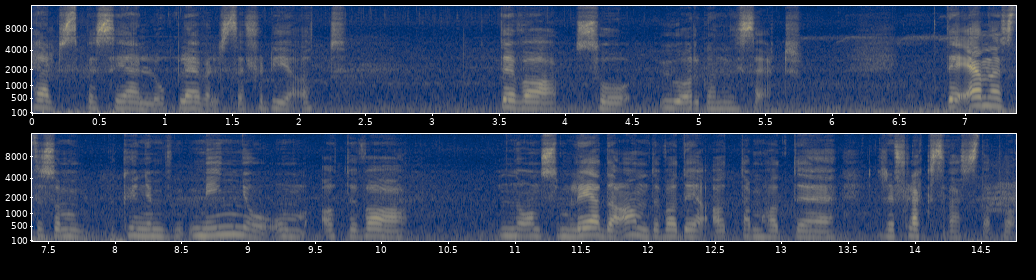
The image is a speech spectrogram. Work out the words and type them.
helt spesiell opplevelse, fordi at det var så uorganisert. Det eneste som kunne minne om at det var noen som leda an, det var det at de hadde refleksvester på.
